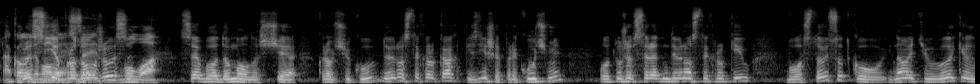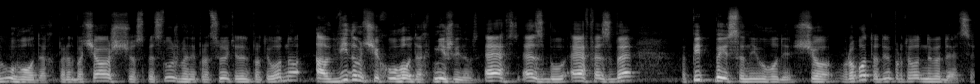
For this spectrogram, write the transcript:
А коли Росія це була? Це було домовлено ще Кравчуку в 90-х роках, пізніше при Кучмі. От уже всередині 90-х років було 100%, і навіть у великих угодах передбачало, що спецслужби не працюють один проти одного, а в відомчих угодах між відомств Ф- СБУ, ФСБ підписані угоди, що робота один проти одного не ведеться.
